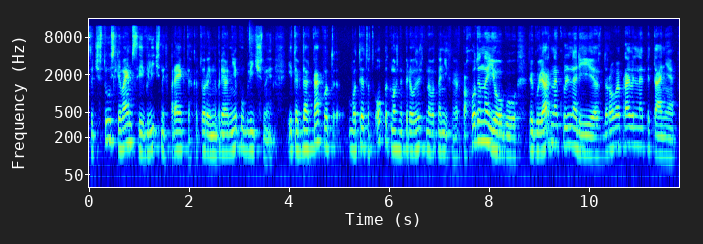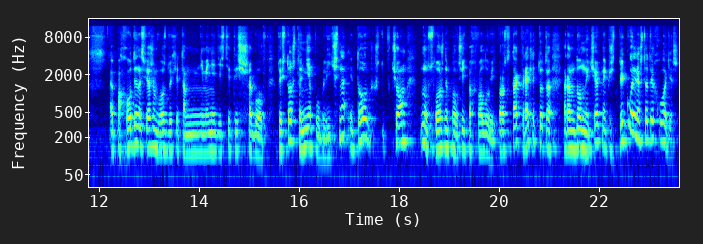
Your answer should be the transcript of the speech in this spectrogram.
зачастую сливаемся и в личных проектах, которые, например, не публичные. И тогда как вот, вот этот опыт можно переложить на, вот на них, например, походы на йогу, регулярная кулинария, здоровое правильное питание – Э, походы на свежем воздухе, там не менее 10 тысяч шагов. То есть то, что не публично, и то, в чем ну, сложно получить похвалу. Ведь просто так вряд ли кто-то рандомный человек напишет, прикольно, что ты ходишь.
